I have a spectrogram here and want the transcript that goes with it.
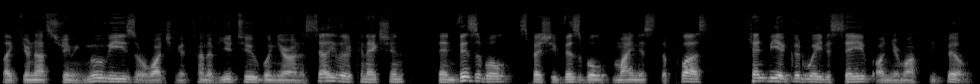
like you're not streaming movies or watching a ton of YouTube when you're on a cellular connection, then Visible, especially Visible minus the plus, can be a good way to save on your monthly bill.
